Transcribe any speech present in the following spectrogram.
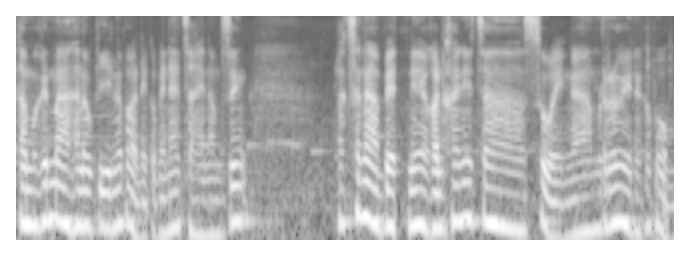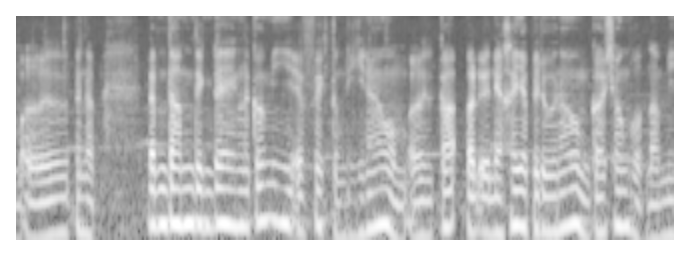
ทำมาขึ้นมาฮาโลวีนหรือเปล่าเนี่ยก็ไม่แน่ใจนะซึ่งลักษณะเบ็ดเนี่ยค่อนข้างที่จะสวยงามเลยนะครับผมเออเป็นแบบดำๆแดงๆ แล้วก็มีเอฟเฟกต์ตรงนี้นะผมเออก็ก่อนอื่นเนี่ยใครอยากไปดูนะผมก็ช่องผมนะมี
